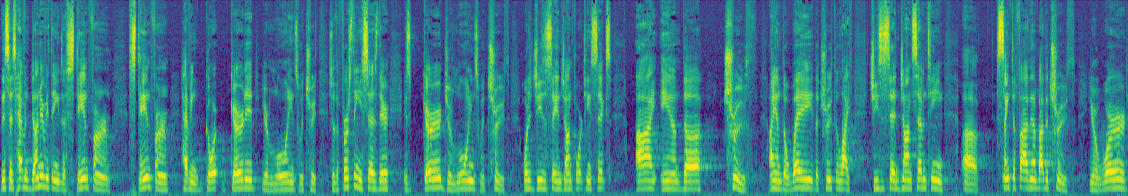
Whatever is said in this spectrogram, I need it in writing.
And it says, having done everything to stand firm, stand firm, having girded your loins with truth. So the first thing he says there is gird your loins with truth. What did Jesus say in John 14, 6? I am the truth. I am the way, the truth, the life. Jesus said in John 17, uh, sanctify them by the truth. Your word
